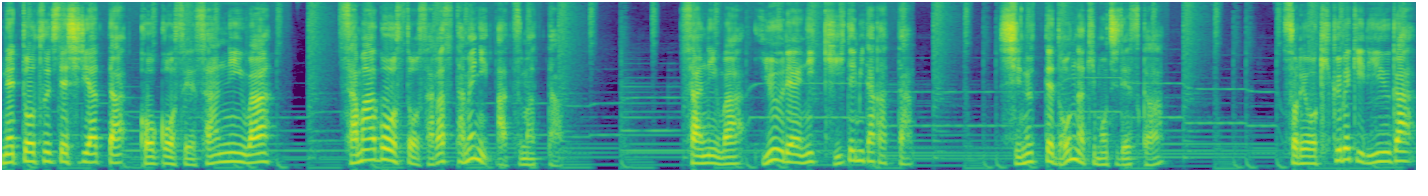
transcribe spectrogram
ネットを通じて知り合った高校生3人はサマーゴーストを探すために集まった。3人は幽霊に聞いてみたかった。死ぬってどんな気持ちですか？それを聞くべき理由が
